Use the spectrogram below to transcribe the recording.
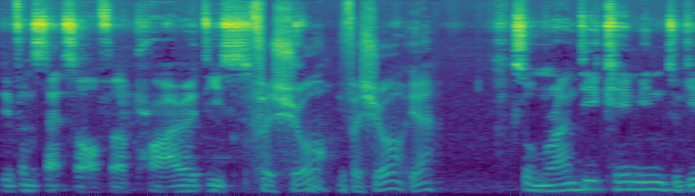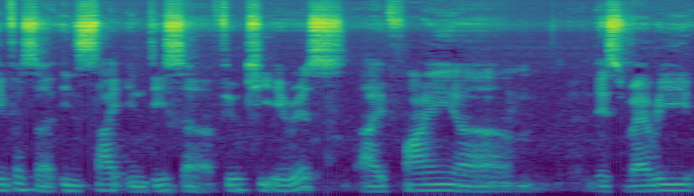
different sets of uh, priorities. For sure, for sure, yeah. So MRANTI came in to give us an insight in these uh, few key areas. I find um, is very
